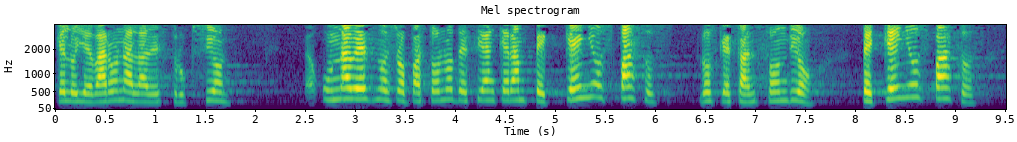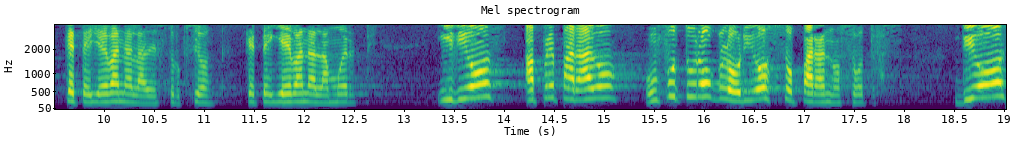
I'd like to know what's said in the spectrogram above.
que lo llevaron a la destrucción. Una vez nuestro pastor nos decían que eran pequeños pasos los que Sansón dio, pequeños pasos que te llevan a la destrucción, que te llevan a la muerte. Y Dios ha preparado un futuro glorioso para nosotros. Dios,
